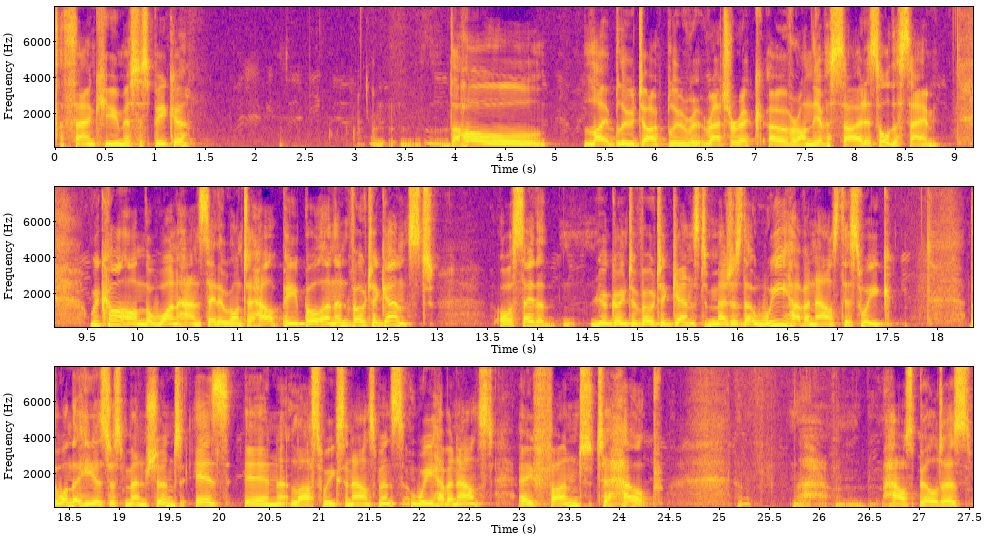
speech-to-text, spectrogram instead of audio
Thank you, Mr. Speaker. The whole light blue, dark blue rhetoric over on the other side, it's all the same. We can't, on the one hand, say that we want to help people and then vote against, or say that you're going to vote against measures that we have announced this week. The one that he has just mentioned is in last week's announcements. We have announced a fund to help uh, house builders,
